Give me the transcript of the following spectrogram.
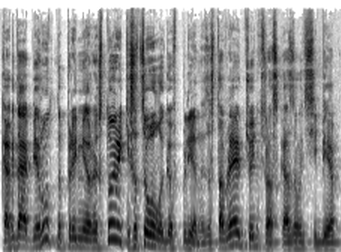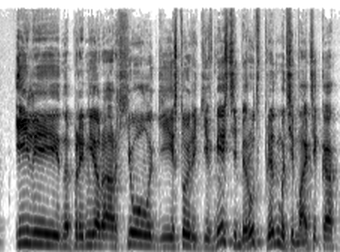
когда берут, например, историки, социологов в плен и заставляют что-нибудь рассказывать себе. Или, например, археологи и историки вместе берут в плен математика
